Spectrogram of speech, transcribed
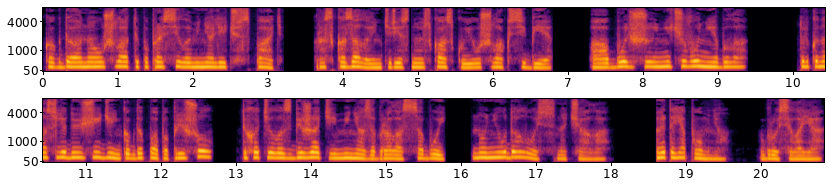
Когда она ушла, ты попросила меня лечь спать, рассказала интересную сказку и ушла к себе, а больше ничего не было. Только на следующий день, когда папа пришел, ты хотела сбежать и меня забрала с собой, но не удалось сначала. Это я помню, бросила я.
